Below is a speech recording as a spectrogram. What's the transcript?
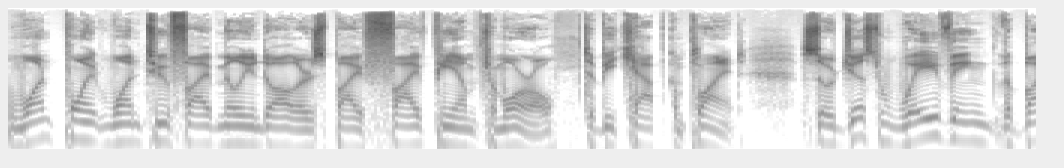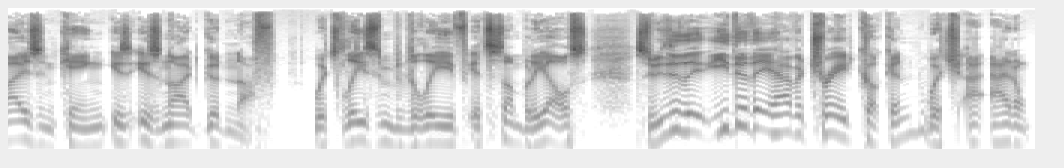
$1.125 million by 5 p.m. tomorrow to be cap compliant. So just waiving the Bison King is, is not good enough which leads them to believe it's somebody else. So either they either they have a trade cooking, which I, I don't,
